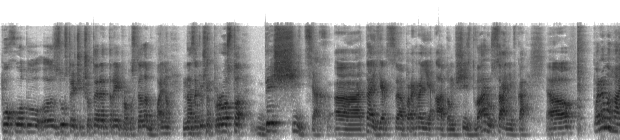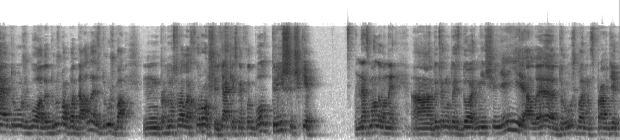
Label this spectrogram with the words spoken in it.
По ходу е, зустрічі 4-3 пропустили. Буквально на заключних просто дещицях. Е, Тайгерс е, переграє Атом 6-2, Русанівка перемагає дружбу, але дружба бодалась, дружба продемонструвала хороший, якісний футбол, трішечки не змогли вони дотягнутися до нічиєї, але дружба насправді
